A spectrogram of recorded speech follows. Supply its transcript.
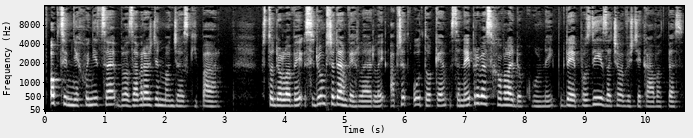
V obci Měchonice byl zavražděn manželský pár. Stodolovi si dům předem vyhlédli a před útokem se nejprve schovali do kůlny, kde je později začal vyštěkávat pes.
